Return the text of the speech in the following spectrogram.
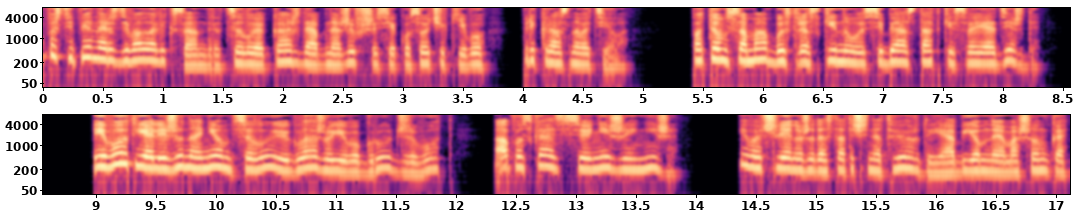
постепенно раздевала Александра, целуя каждый обнажившийся кусочек его прекрасного тела. Потом сама быстро скинула с себя остатки своей одежды. И вот я лежу на нем, целую и глажу его грудь, живот, опускаясь все ниже и ниже. Его член уже достаточно твердый, и объемная мошонка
